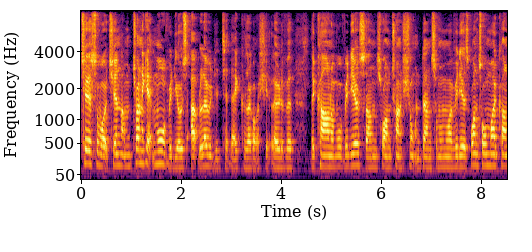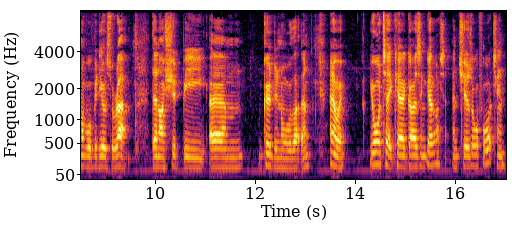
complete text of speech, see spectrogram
Cheers for watching. I'm trying to get more videos uploaded today because I got a shitload of the, the carnival videos. So why I'm trying to shorten down some of my videos. Once all my carnival videos are up, then I should be um, good and all that then. Anyway, you all take care, guys and girls. And cheers all for watching.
